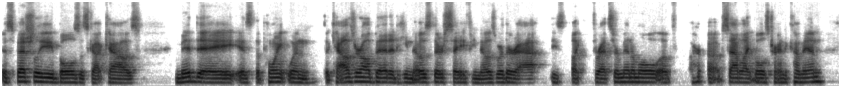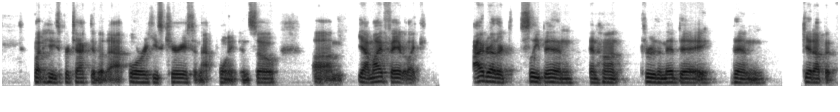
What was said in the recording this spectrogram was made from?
especially bulls that's got cows, midday is the point when the cows are all bedded. He knows they're safe. He knows where they're at. These like threats are minimal of uh, satellite bulls trying to come in, but he's protective of that, or he's curious in that point. And so, um, yeah, my favorite, like, I'd rather sleep in and hunt through the midday than get up at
